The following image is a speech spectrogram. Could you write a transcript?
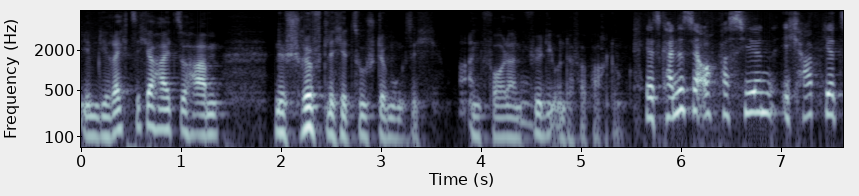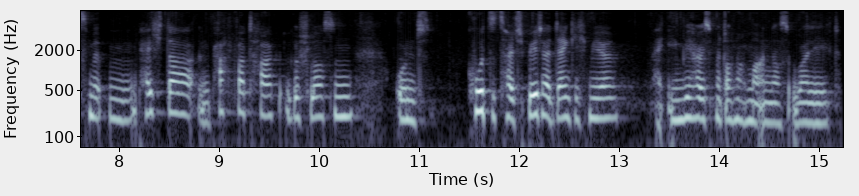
eben die Rechtssicherheit zu haben, eine schriftliche Zustimmung sich anfordern für die Unterverpachtung. Jetzt kann es ja auch passieren, ich habe jetzt mit einem Pächter einen Pachtvertrag geschlossen und kurze Zeit später denke ich mir, irgendwie habe ich es mir doch noch mal anders überlegt.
